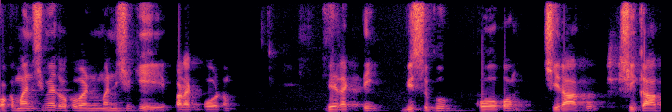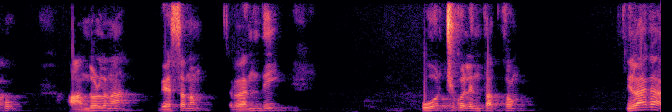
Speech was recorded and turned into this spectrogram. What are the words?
ఒక మనిషి మీద ఒక వన్- మనిషికి పడకపోవటం విరక్తి విసుగు కోపం చిరాకు చికాకు ఆందోళన వ్యసనం రంది ఓర్చుకోలేని తత్వం ఇలాగా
